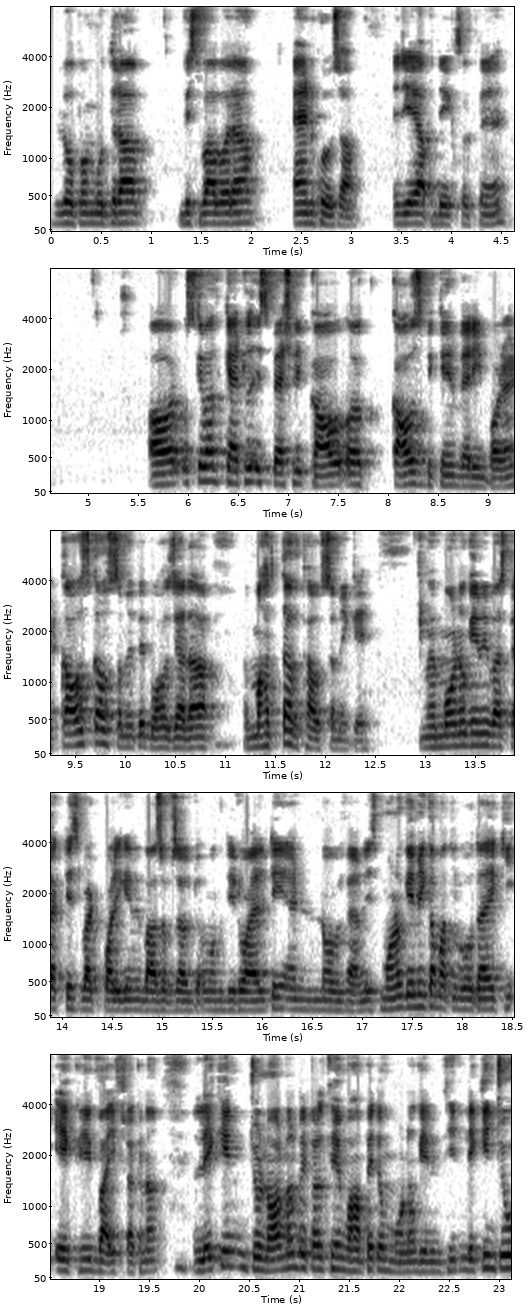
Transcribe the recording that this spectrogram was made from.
लोपमुद्रा, विश्वावरा एंड खोसा। ये आप देख सकते हैं। और उसके बाद cattle specially cow cows became very important cows का उस समय पे बहुत ज़्यादा महत्व था उस समय के। Monogamy was practice but polygamy was observe among the royalty and noble families monogamy का मतलब होता है कि एक ही वाइफ रखना। लेकिन जो नॉर्मल पीपल थे, वहाँ पे तो मोनोगेमी थी। लेकिन जो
